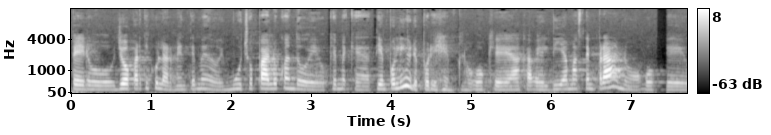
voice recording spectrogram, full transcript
pero yo particularmente me doy mucho palo cuando veo que me queda tiempo libre, por ejemplo, o que acabé el día más temprano, o que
